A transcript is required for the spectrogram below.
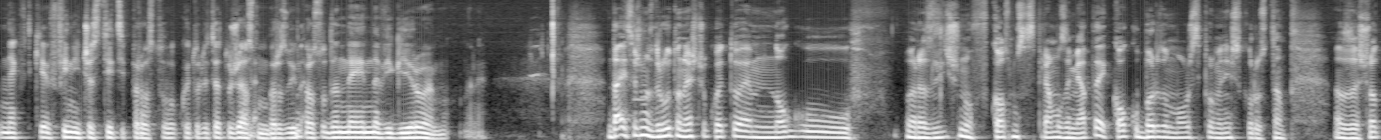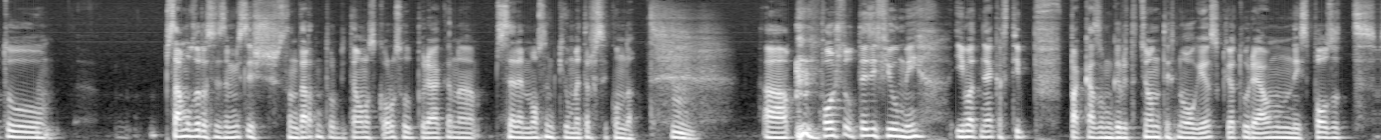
някакви такива фини частици, просто, които летят ужасно да, бързо и да. просто да не е навигируемо. Нали. Да, и всъщност другото нещо, което е много различно в космоса спрямо Земята е колко бързо можеш да си промениш скоростта. Защото само за да се замислиш, стандартната орбитална скорост е от порядка на 7-8 км в секунда. Mm. А, повечето от тези филми имат някакъв тип, пак казвам, гравитационна технология, с която реално не използват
